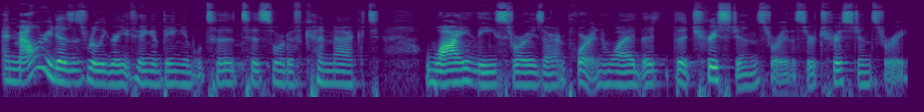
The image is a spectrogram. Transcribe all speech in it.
and Malory does this really great thing of being able to to sort of connect why these stories are important, why the the Tristan story, the Sir Tristan story,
